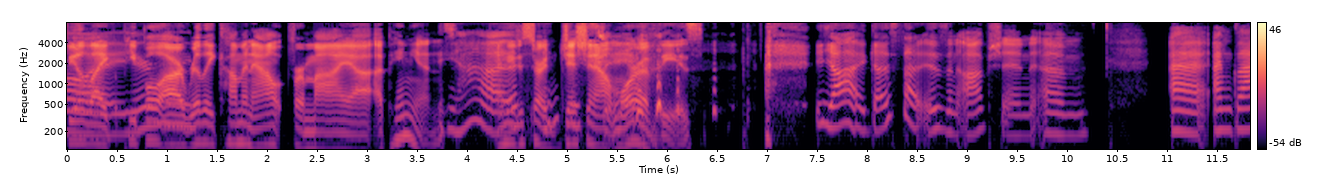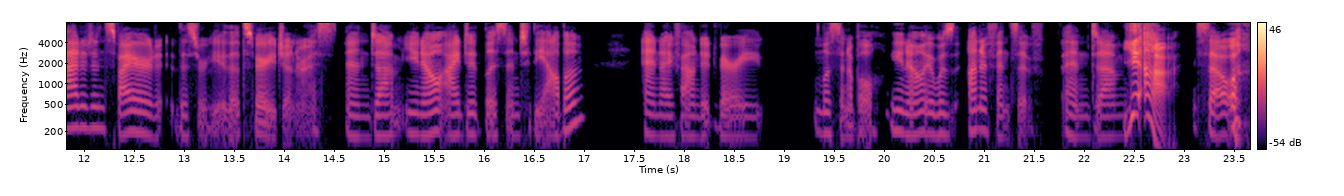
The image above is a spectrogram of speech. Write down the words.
feel like you're people are really coming out for my uh, opinions. yeah, I need to start dishing out more of these. yeah, I guess that is an option. Um, uh, I'm glad it inspired this review. That's very generous. And, um, you know, I did listen to the album and I found it very listenable. You know, it was unoffensive. And um, yeah. so,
